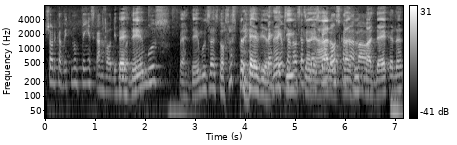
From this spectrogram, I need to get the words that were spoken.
historicamente não tem esse carnaval de rua. Perdemos, perdemos as nossas prévias, né? perdemos né? Que nossas ganharam prévias, que é nas últimas décadas,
